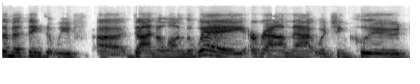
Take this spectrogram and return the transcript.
some of the things that we've uh, done along the way around that, which include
